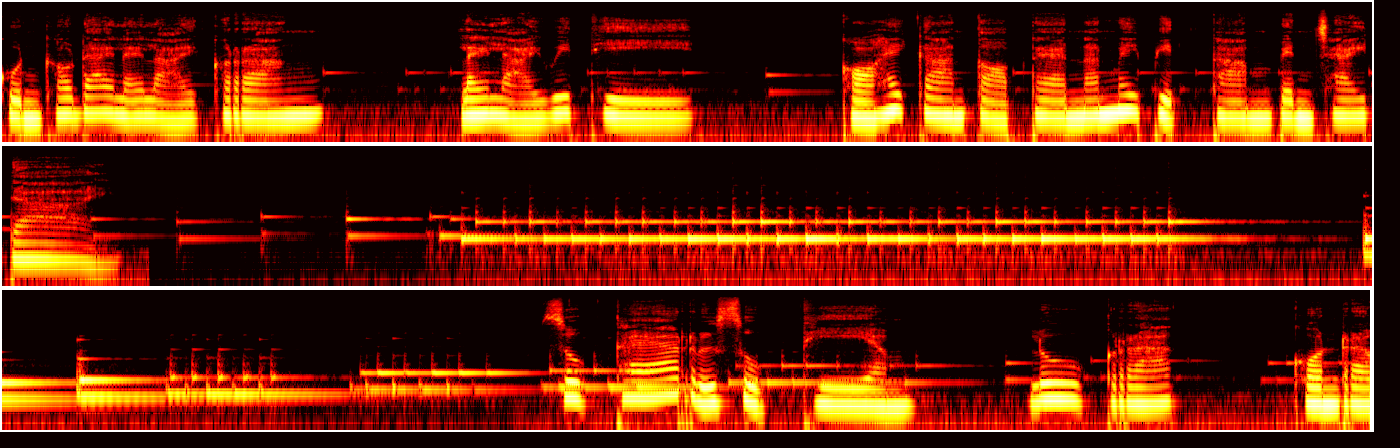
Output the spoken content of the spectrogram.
คุณเขาได้หลาย ๆ ครั้ง หลาย ๆ วิธี ขอให้การตอบแทนนั้นไม่ผิดธรรมเป็นใช้ได้ สุขแท้หรือสุขเทียม ลูกรัก คนเรา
